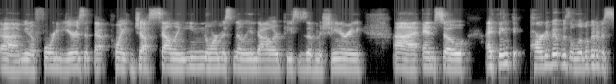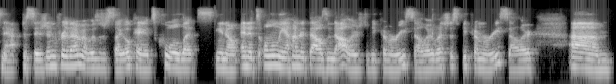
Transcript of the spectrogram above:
um, you know 40 years at that point just selling enormous million dollar pieces of machinery. Uh, and so i think part of it was a little bit of a snap decision for them. It was just like okay it's cool. Let's you know and it's only a hundred thousand dollars to become a reseller. Let's just become a reseller. Um,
